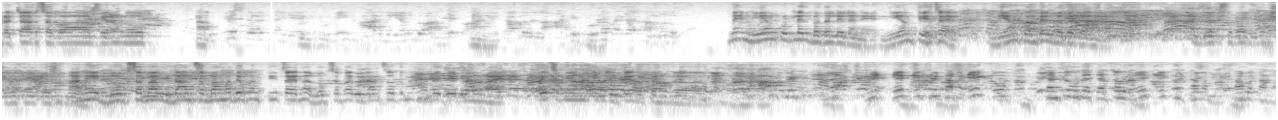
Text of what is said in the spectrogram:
प्रचार सभा, मिरवणूक नाही नियम कुठलेच बदललेले नाही. नियम तेच आहेत. नियम कोणतेच बदललेले नाही. लोकसभा विधानसभा आणि लोकसभा विधानसभामध्ये पण तीच आहे ना. लोकसभा विधानसभेमध्ये जे नियम आहे तेच नियम इथे आपण एक एक मिनिट थांबा. एक त्यांचं उद्या त्यांचं उद्या एक एक मिनिट थांबा. थांबा थांबा.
